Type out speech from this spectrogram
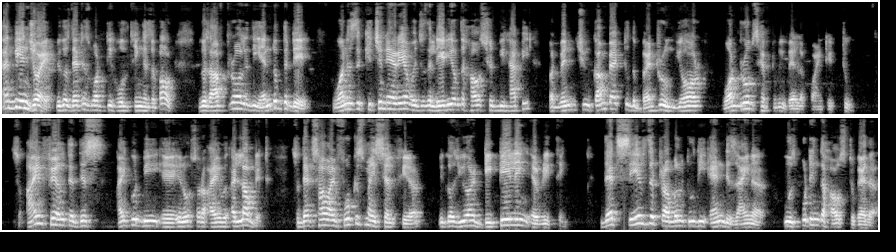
And we enjoy it because that is what the whole thing is about. Because after all, at the end of the day, one is the kitchen area, which is the lady of the house should be happy. But when you come back to the bedroom, your wardrobes have to be well appointed too. So I felt that this, I could be, uh, you know, sort of, I, I loved it. So that's how I focus myself here because you are detailing everything. That saves the trouble to the end designer who's putting the house together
